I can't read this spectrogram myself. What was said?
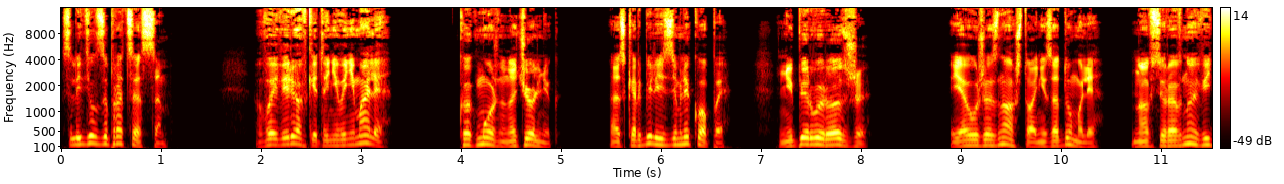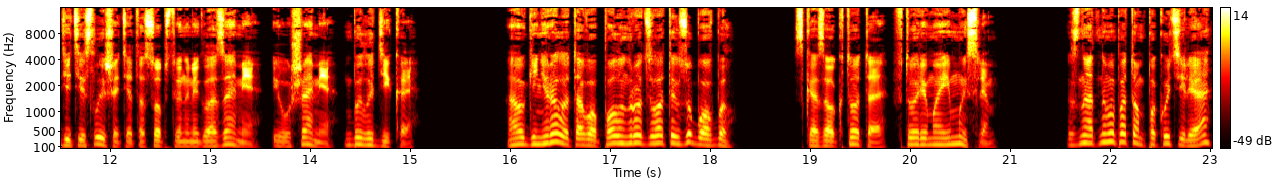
следил за процессом. «Вы веревки-то не вынимали?» «Как можно, начальник?» Оскорбились землекопы. «Не первый раз же». Я уже знал, что они задумали, но все равно видеть и слышать это собственными глазами и ушами было дико. А у генерала того полон рот золотых зубов был. Сказал кто-то, вторя моим мыслям. Знатно мы потом покутили, а?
